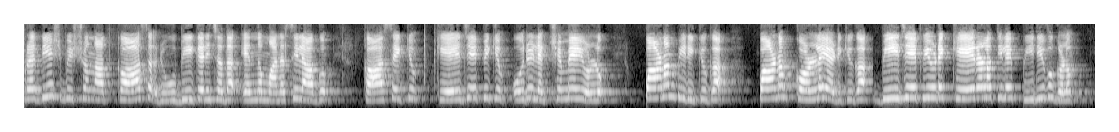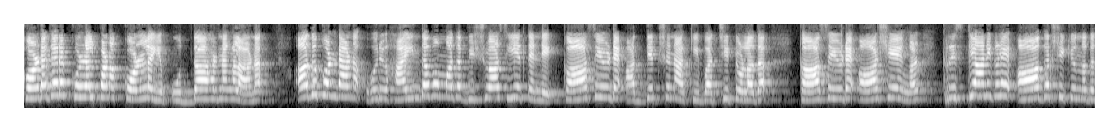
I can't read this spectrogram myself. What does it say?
പ്രതീഷ് വിശ്വനാഥ് കാസ രൂപീകരിച്ചത് എന്ന് മനസ്സിലാകും. കാസയ്ക്കും കെ ജെ പിക്കും ഒരു ലക്ഷ്യമേയുള്ളൂ. പണം പിരിക്കുക. പണം കൊള്ളയടിക്കുക. ബി ജെ പിയുടെ കേരളത്തിലെ പിരിവുകളും കൊടകര കുഴൽപ്പണ കൊള്ളയും ഉദാഹരണങ്ങളാണ്. അതുകൊണ്ടാണ് ഒരു ഹൈന്ദവ മത വിശ്വാസിയെ തന്നെ കാസയുടെ അധ്യക്ഷനാക്കി വച്ചിട്ടുള്ളത്. കാസയുടെ ആശയങ്ങൾ ക്രിസ്ത്യാനികളെ ആകർഷിക്കുന്നത്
